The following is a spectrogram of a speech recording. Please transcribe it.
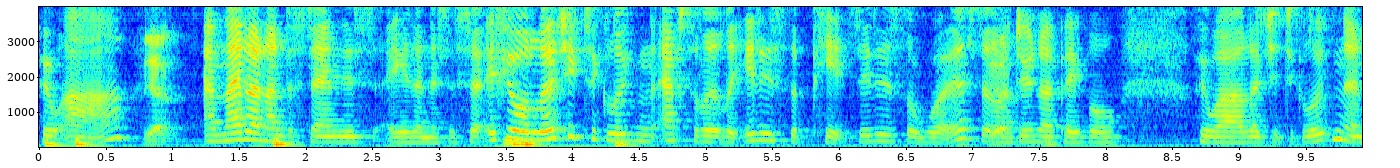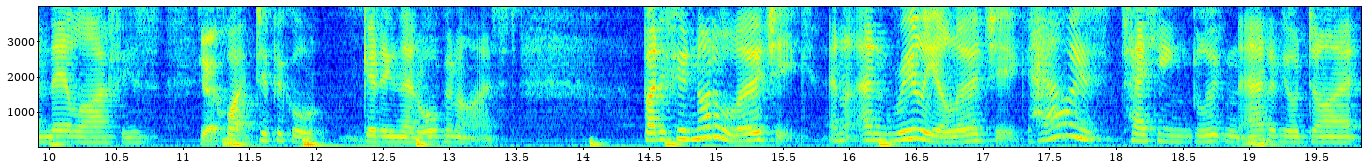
who are, Yeah. and they don't understand this either necessarily. If you're allergic to gluten, absolutely, it is the pits, it is the worst. And I Yeah. do know people who are allergic to gluten, and their life is Yeah. quite difficult getting that organised. But if you're not allergic and, and really allergic, how is taking gluten out of your diet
